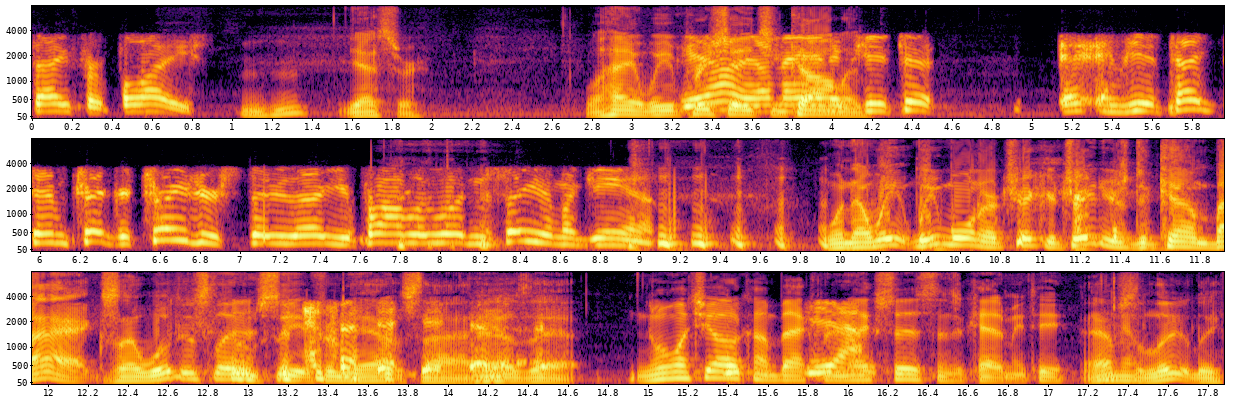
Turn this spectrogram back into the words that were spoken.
safer place. Mm-hmm. Yes, sir. Well, hey, we appreciate yeah, I you mean, calling. if you took. If you take them trick or treaters through there, you probably wouldn't see them again. Well, now we, we want our trick or treaters to come back, so we'll just let them see it from the outside. How's that? We want y'all to come back for the next Citizens Academy too. Absolutely,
